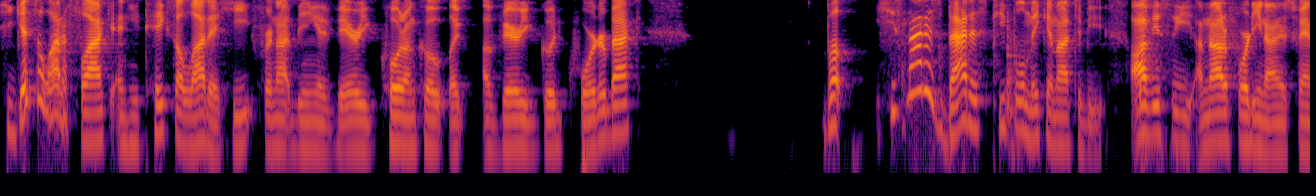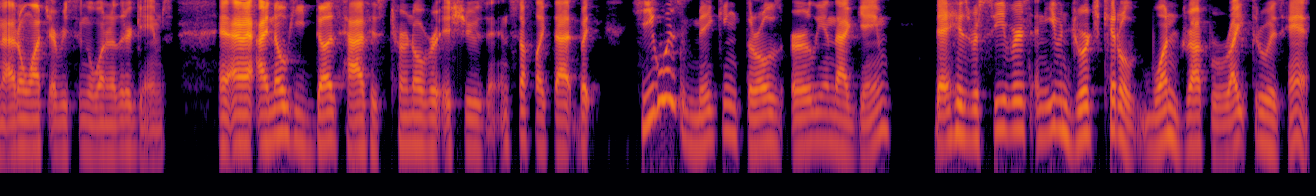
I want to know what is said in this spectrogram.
he gets a lot of flack and he takes a lot of heat for not being a very quote unquote like a very good quarterback. But he's not as bad as people make him out to be. Obviously, I'm not a 49ers fan. I don't watch every single one of their games. And I, know he does have his turnover issues and stuff like that, but he was making throws early in that game that his receivers and even George Kittle one dropped right through his hand.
